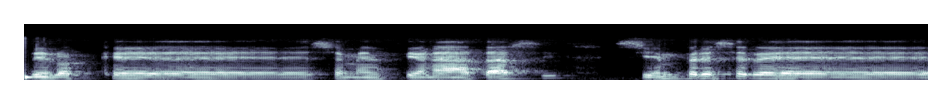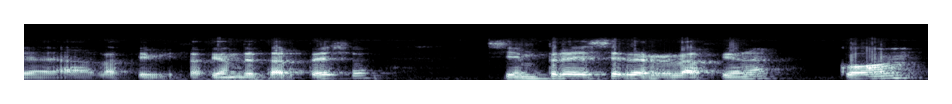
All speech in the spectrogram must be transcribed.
de los que se menciona a Tarsi siempre se le, a la civilización de Tarteso, siempre se le relaciona con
